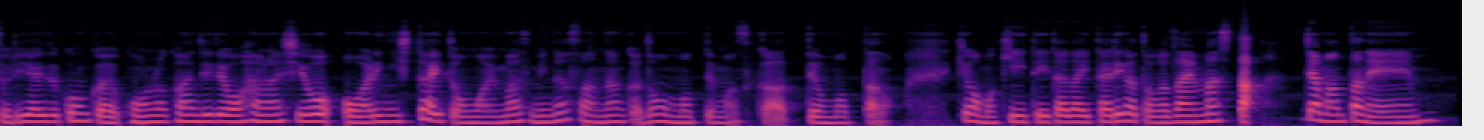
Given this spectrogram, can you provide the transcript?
とりあえず今回はこんな感じでお話を終わりにしたいと思います。皆さんなんかどう思ってますか？って思ったの。今日も聞いていただいてありがとうございました。じゃあまたね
